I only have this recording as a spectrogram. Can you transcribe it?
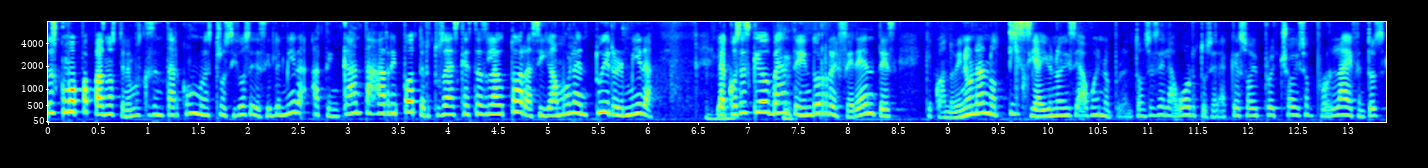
Entonces, como papás nos tenemos que sentar con nuestros hijos y decirle, mira, ah, te encanta Harry Potter, tú sabes que esta es la autora, sigámosla en Twitter, mira. La cosa es que ellos vayan teniendo referentes que cuando viene una noticia y uno dice, ah, bueno, pero entonces el aborto, ¿será que soy pro-choice o pro-life? Entonces,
